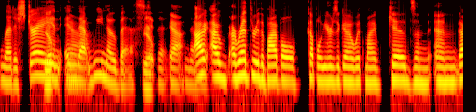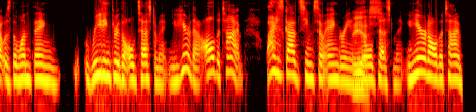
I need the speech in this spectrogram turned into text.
led astray, Yep. and, and Yeah. that we know best. Yep. that, Yeah, you know, I, I I read through the Bible a couple years ago with my kids, and and that was the one thing reading through the Old Testament. You hear that all the time. Why does God seem so angry in the Old Testament? You hear it all the time.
